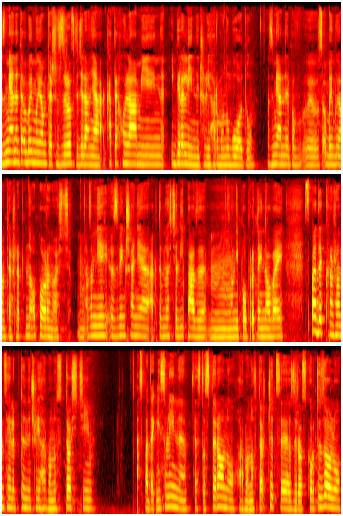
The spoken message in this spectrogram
Zmiany te obejmują też wzrost wydzielania katecholamin i greliny, czyli hormonu głodu. Zmiany y, obejmują też leptynooporność, mm, zwiększenie aktywności lipazy mm, lipoproteinowej, spadek krążącej leptyny, czyli hormonu sytości, spadek insuliny, testosteronu, hormonów tarczycy, wzrost kortyzolu.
